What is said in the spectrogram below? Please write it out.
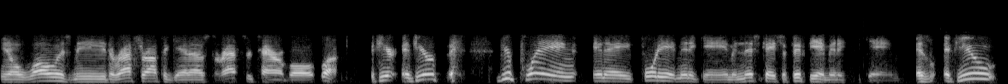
you know, woe is me. The refs are out to get us. The refs are terrible. Look, if you're, if you're, if you're playing in a 48 minute game, in this case, a 58 minute game, if you,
